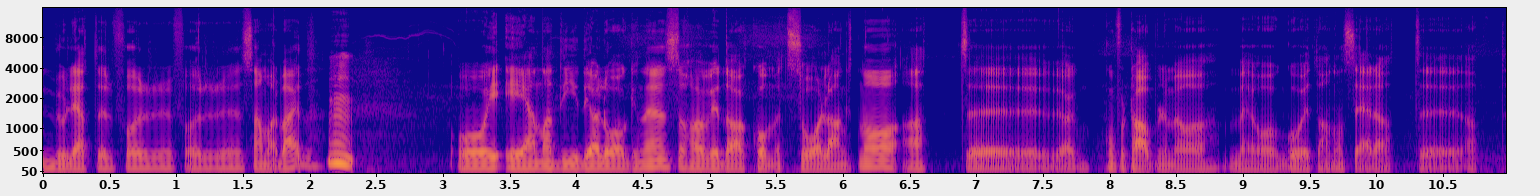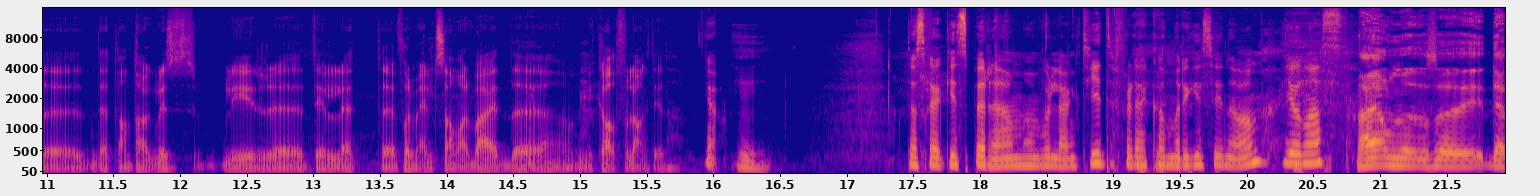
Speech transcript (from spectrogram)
muligheter for, for samarbeid. Mm. Og i en av de dialogene så har vi da kommet så langt nå at uh, vi er komfortable med å, med å, gå ut og annonsere at, uh, at uh, dette antageligvis blir til et formelt samarbeid om ikke altfor lang tid. Ja. Mm. Da skal jeg ikke spørre om hvor lang tid, for det kan dere ikke si noe om. Jonas? Nei, altså, det,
